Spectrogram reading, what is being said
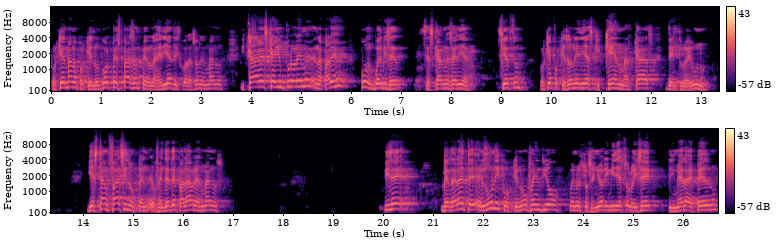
¿Por qué, hermano? Porque los golpes pasan, pero las heridas del corazón, hermano. Y cada vez que hay un problema en la pareja, pum, vuelve y se, se escarna esa herida. ¿Cierto? ¿Por qué? Porque son heridas que quedan marcadas dentro de uno. Y es tan fácil ofender de palabras, hermanos. Dice, verdaderamente el único que no ofendió fue nuestro Señor. Y mire, esto lo dice Primera de Pedro,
